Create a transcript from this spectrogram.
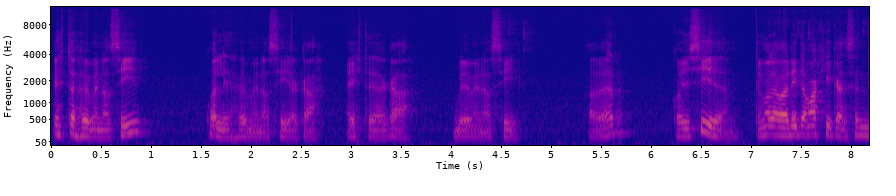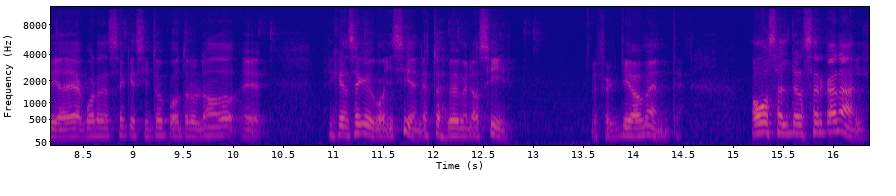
Esto es B menos I. ¿Cuál es B menos I acá? Este de acá. B menos I. A ver, coinciden. Tengo la varita mágica encendida. ¿eh? Acuérdense que si toco otro nodo, eh, fíjense que coinciden. Esto es B menos I. Efectivamente. Vamos al tercer canal.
